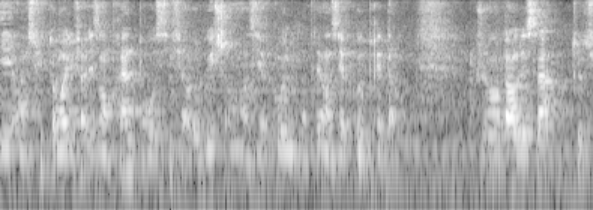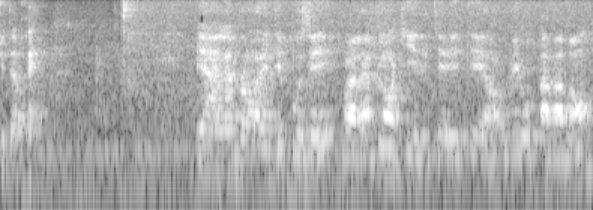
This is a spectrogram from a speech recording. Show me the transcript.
et ensuite on va lui faire les empreintes pour aussi faire le bridge en zircone complet, en zircone prétal. Je vous reparle de ça tout de suite après. Bien, l'implant a été posé. Voilà, l'implant qui, avait été enlevé auparavant,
